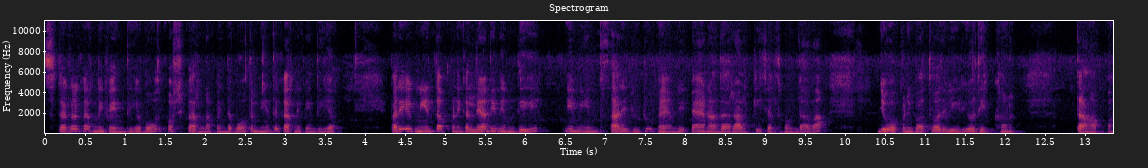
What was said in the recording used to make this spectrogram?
ਸਟਰਗਲ ਕਰਨੀ ਪੈਂਦੀ ਹੈ ਬਹੁਤ ਕੁਛ ਕਰਨਾ ਪੈਂਦਾ, ਬਹੁਤ ਮਿਹਨਤ ਕਰਨੀ ਪੈਂਦੀ ਹੈ ਪਰ ਇਹ ਮਿਹਨਤ ਆਪਣੀ ਇਕੱਲਿਆਂ ਦੀ ਨਹੀਂ ਹੁੰਦੀ, ਇਹ ਮਿਹਨਤ ਸਾਰੀ YouTube ਫੈਮਿਲੀ ਭੈਣਾਂ ਦਾ ਰਲ ਕੇ ਚੱਲ ਹੁੰਦਾ ਵਾ। ਜੋ ਆਪਣੀ ਵੱਧ ਤੋਂ ਵੱਧ ਵੀਡੀਓ ਦੇਖਣ ਤਾਂ ਆਪਾਂ,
